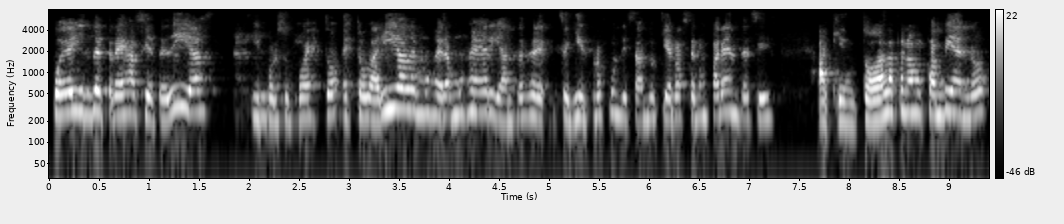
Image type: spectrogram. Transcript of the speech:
puede ir de tres a siete días y por supuesto esto varía de mujer a mujer y antes de seguir profundizando quiero hacer un paréntesis a quien todas las que nos están viendo,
